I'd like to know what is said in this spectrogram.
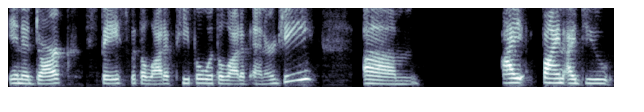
in a dark space with a lot of people with a lot of energy. Um i find i do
